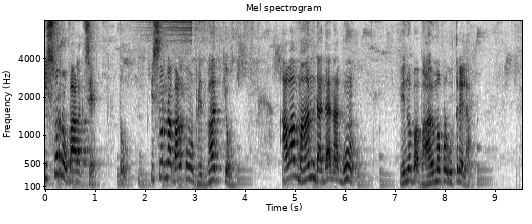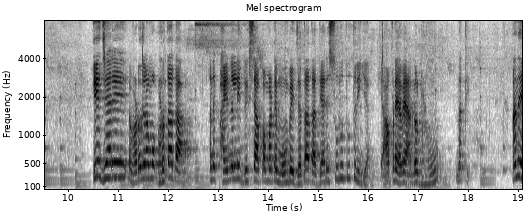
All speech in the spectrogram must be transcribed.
ઈશ્વરનો બાળક છે. તો ઈશ્વરના બાળકોમાં ભેદભાવ કયો? આવા મહાન દાદાના ગુણ વિનોબા ભાવેમાં પણ ઉતરેલા. એ જ્યારે વડોદરામાં ભણતા હતા અને ફાઇનલની પરીક્ષા આપવા માટે મુંબઈ જતા હતા, ત્યારે સુરત ઉતરી ગયા કે આપણે હવે આગળ ભણવું નથી. અને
